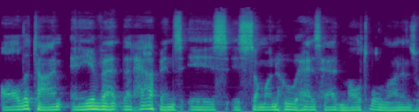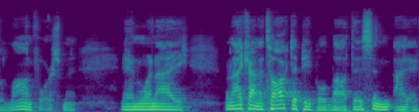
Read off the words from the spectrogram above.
all the time, any event that happens is is someone who has had multiple run-ins with law enforcement. And when I when I kind of talk to people about this, and I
